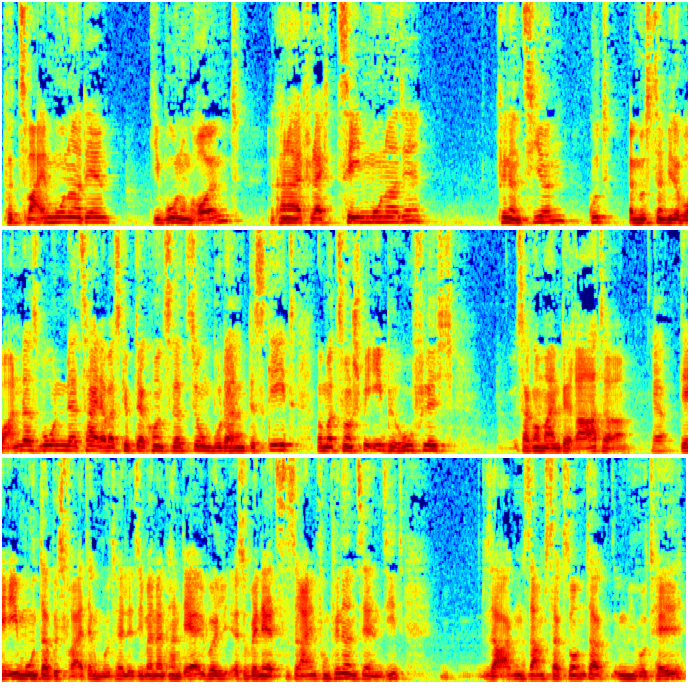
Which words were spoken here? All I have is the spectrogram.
für zwei Monate die Wohnung räumt, dann kann er halt vielleicht zehn Monate finanzieren. Gut, er müsste dann wieder woanders wohnen in der Zeit, aber es gibt ja Konstellationen, wo dann ja. das geht, wenn man zum Beispiel eh beruflich, sagen wir mal, ein Berater ja. der eh Montag bis Freitag im Hotel ist. Ich meine, dann kann der über, also wenn er jetzt das rein vom Finanziellen sieht, sagen Samstag, Sonntag irgendwie Hotel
